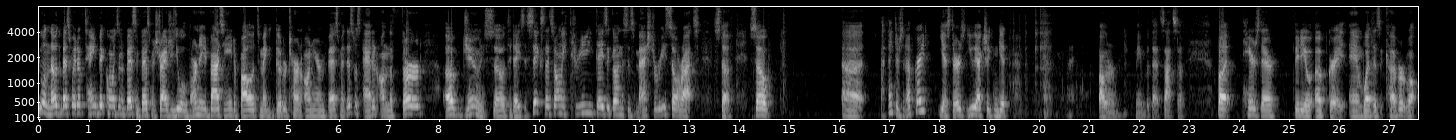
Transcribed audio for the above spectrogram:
You will know the best way to obtain bitcoins and the best investment strategies. You will learn the advice you need to follow to make a good return on your investment. This was added on the 3rd of June. So today's the 6th. That's only three days ago, and this is master resale rights stuff. So uh, I think there's an upgrade. Yes, there's. You actually can get. bothering me with that site stuff, but here's their video upgrade. And what does it cover? Well,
